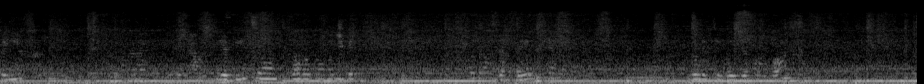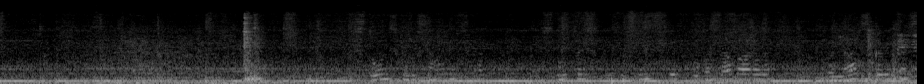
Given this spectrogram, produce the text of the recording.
Хліб. Є піці вон заготовочки. Сердечки. Великий вибір ковбас. Естонська, русалівська, суперська, сосиски, ковбаса варена, боярська якась.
